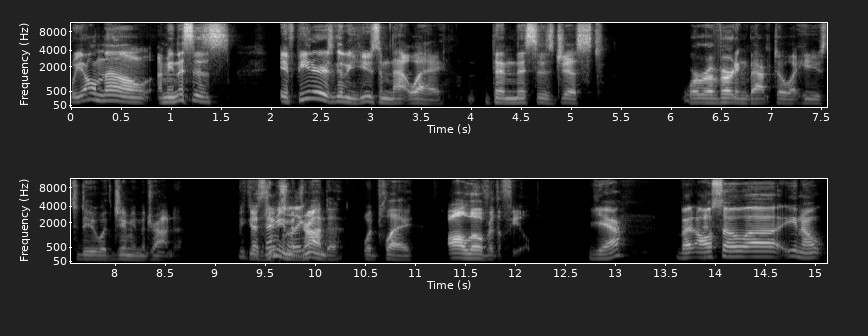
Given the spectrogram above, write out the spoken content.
We all know. I mean, this is if Peter is going to use him that way, then this is just we're reverting back to what he used to do with Jimmy Medranda, because Jimmy Medranda would play all over the field. Yeah, but also, uh, you know,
